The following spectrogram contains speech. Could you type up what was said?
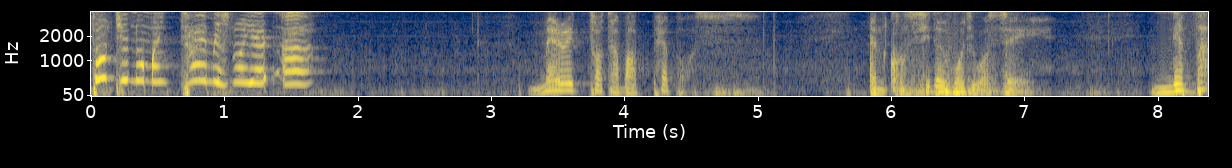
Don't you know my time is not yet? Ah. Mary thought about purpose and considered what he was saying. Never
